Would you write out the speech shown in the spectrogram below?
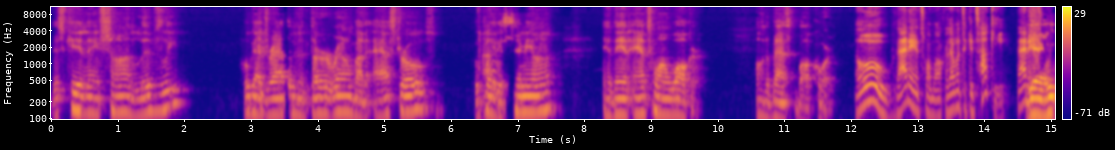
This kid named Sean Livesley, who got hmm. drafted in the third round by the Astros, who played oh. at Simeon, and then Antoine Walker on the basketball court. Oh, that Antoine Walker. That went to Kentucky. That yeah, he,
